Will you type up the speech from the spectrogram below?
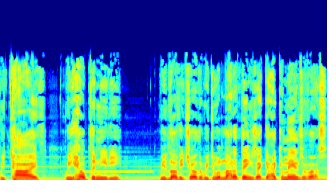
we tithe, we help the needy, we love each other. We do a lot of things that God commands of us,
